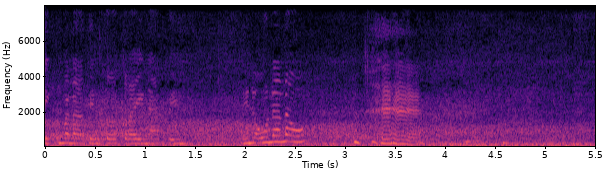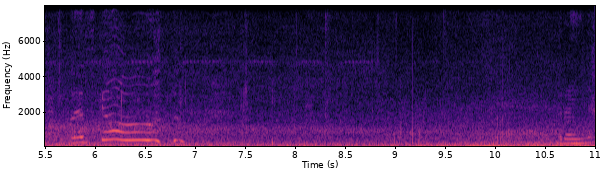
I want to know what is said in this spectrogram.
Tikman natin to, try natin. May nauna na oh. Let's go! Try na.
